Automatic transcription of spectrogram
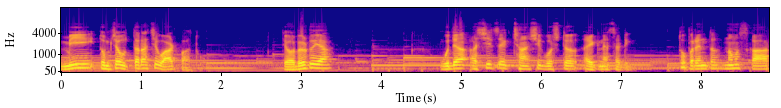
मी तुमच्या उत्तराची वाट पाहतो. तेव्हा भेटूया. उद्या अशीच एक छानशी गोष्ट ऐकण्यासाठी तोपर्यंत नमस्कार.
